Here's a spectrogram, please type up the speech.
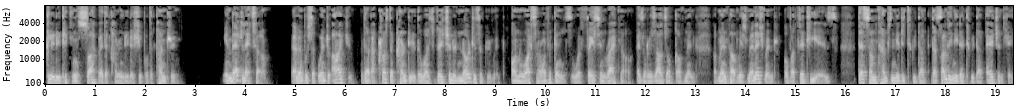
clearly taking a swipe at the current leadership of the country. In that letter, Allan Boesak went to argue that across the country there was virtually no disagreement on what South Africans were facing right now as a result of government governmental mismanagement over 30 years. That sometimes needed to be done, that something needed to be done urgently,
